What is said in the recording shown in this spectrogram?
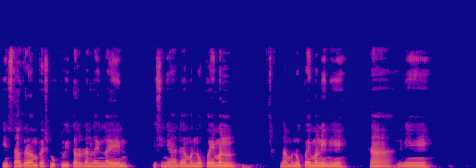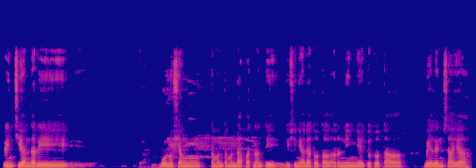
Instagram, Facebook, Twitter dan lain-lain. Di sini ada menu payment. Nah, menu payment ini nah, ini rincian dari bonus yang teman-teman dapat nanti di sini ada total earning yaitu total balance saya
